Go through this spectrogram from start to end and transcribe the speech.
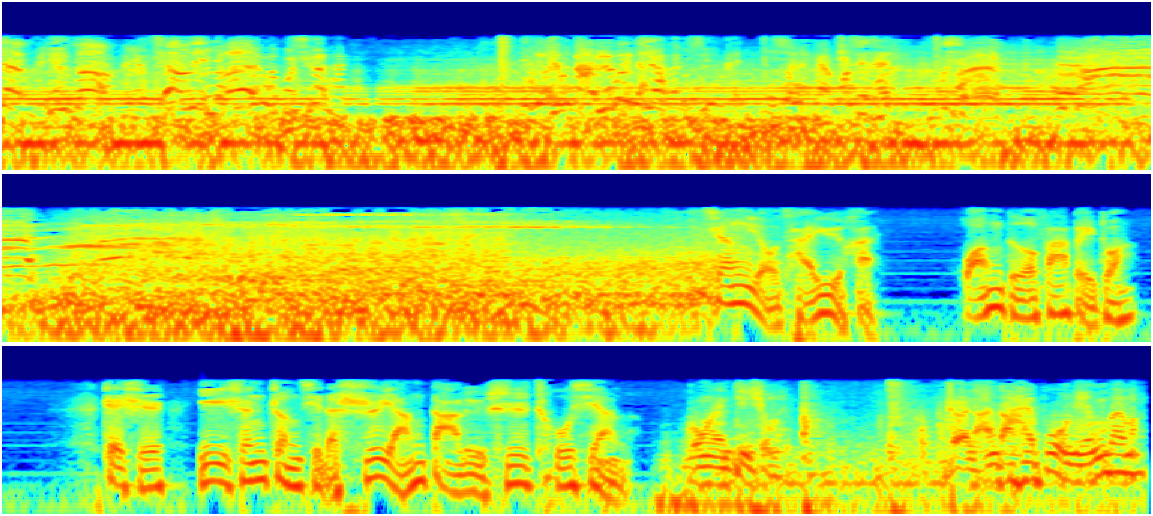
再不停车，枪毙你们！不去！还有大人问题啊！不行，你先开，我先开，张！有才遇害，黄德发被抓。这时，一身正气的施阳大律师出现了。工人弟兄们，这难道还不明白吗？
